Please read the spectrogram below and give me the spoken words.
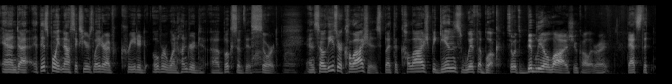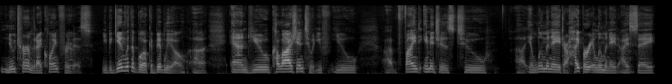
And uh, at this point, now six years later, I've created over 100 uh, books of this wow. sort. Wow. And so these are collages, but the collage begins with a book. So it's bibliolage, you call it, right? That's the new term that I coined for yeah. this. You begin with a book, a biblio, uh, and you collage into it. You, you uh, find images to uh, illuminate or hyper illuminate, mm-hmm. I say,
